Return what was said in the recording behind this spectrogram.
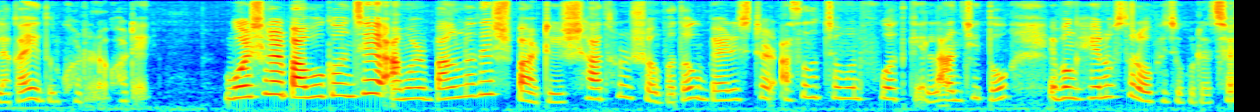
এলাকায় এই দুর্ঘটনা ঘটে। বরিশালের বাবুগঞ্জে আমার বাংলাদেশ পার্টির সাধারণ সম্পাদক ব্যারিস্টার আসাদুজ্জামান ফুয়াদকে লাঞ্ছিত এবং হেনস্থার অভিযোগ উঠেছে।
